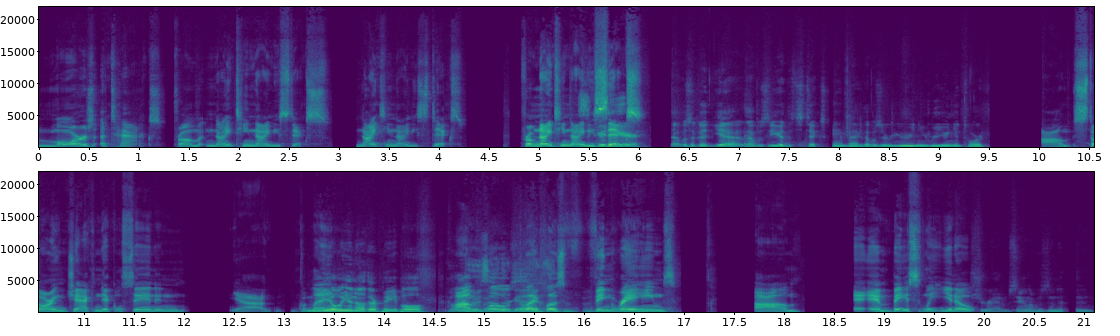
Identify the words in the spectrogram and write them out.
Mars Attacks from 1996. 1996? From It's a good 1996. year. That was a good. Yeah, that was the year that Styx came back. That was a reunion, reunion tour. Um, starring Jack Nicholson and, yeah, A million other people. um, those other Glenn. Close, Ving Rhames. Um, a- and basically, you know, Sure, Adam Sandler was in it too.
